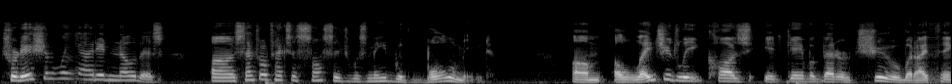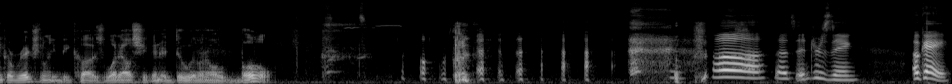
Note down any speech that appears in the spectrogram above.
traditionally, I didn't know this. Uh, Central Texas sausage was made with bull meat. Um, allegedly, cause it gave a better chew, but I think originally because what else are you going to do with an old bull? oh, oh, that's interesting. Okay,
